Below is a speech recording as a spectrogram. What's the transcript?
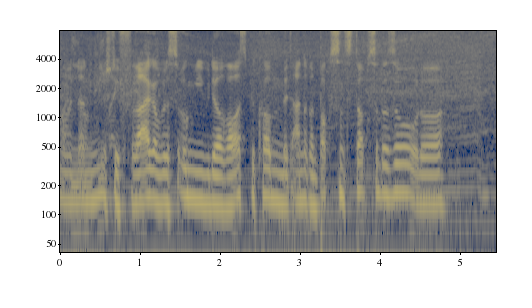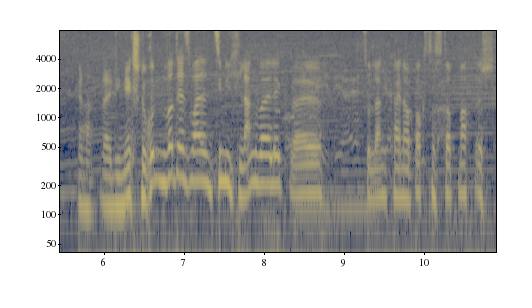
Und dann ist die Frage, ob wir das irgendwie wieder rausbekommen mit anderen Boxenstops oder so. Oder ja, weil die nächsten Runden wird es mal ziemlich langweilig, weil solange keiner Boxenstopp macht, ist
